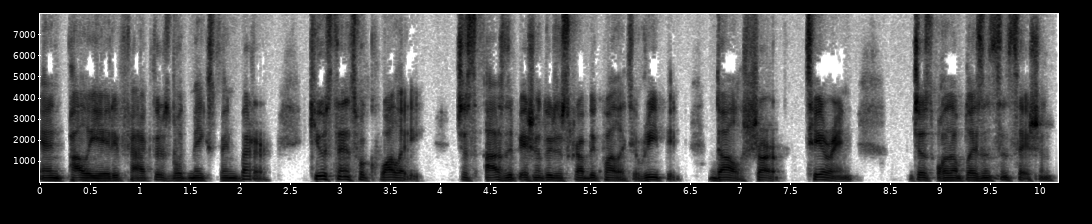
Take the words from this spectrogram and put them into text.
and palliative factors, what makes pain better. Q stands for quality. Just ask the patient to describe the quality. Repeat, dull, sharp, tearing, just all unpleasant sensation.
